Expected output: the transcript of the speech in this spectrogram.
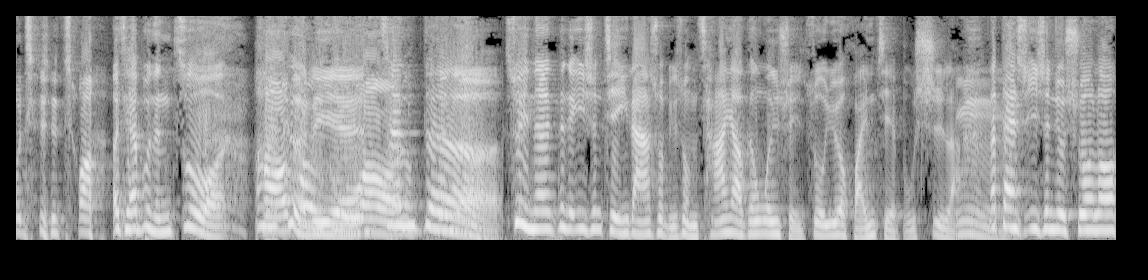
又痔疮。而且还不能做，好可怜哦真的。真的所以呢，那个医生建议大家说，比如说我们擦药跟温水坐浴会缓解不适啦。嗯，那但是医生就说喽，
